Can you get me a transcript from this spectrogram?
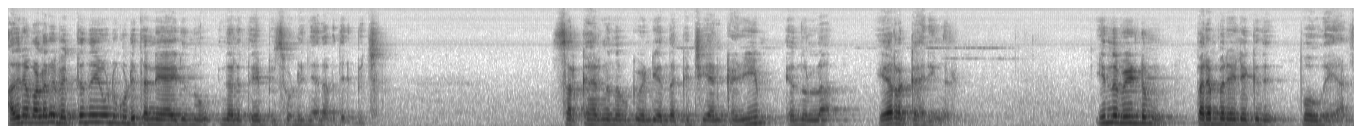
അതിനെ വളരെ വ്യക്തതയോടുകൂടി തന്നെയായിരുന്നു ഇന്നലത്തെ എപ്പിസോഡിൽ ഞാൻ അവതരിപ്പിച്ചത്. സർക്കാരിന് നമുക്ക് വേണ്ടി എന്തൊക്കെ ചെയ്യാൻ കഴിയും എന്നുള്ള ഏറെ കാര്യങ്ങൾ ഇന്ന് വീണ്ടും പരമ്പരയിലേക്ക് പോവുകയാണ്.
